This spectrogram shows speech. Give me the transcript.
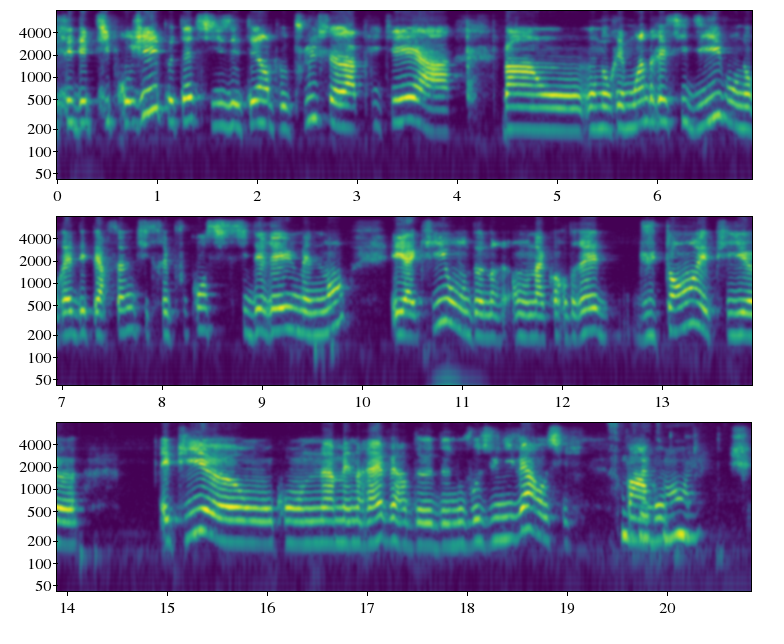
c'est des petits projets, peut-être s'ils étaient un peu plus euh, appliqués à, ben on, aurait moins de récidives, on aurait des personnes qui seraient plus considérées humainement et à qui on donnerait, on accorderait du temps et puis euh, et puis euh, qu'on amènerait vers de, nouveaux univers aussi. Enfin, bon, ouais. Je,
